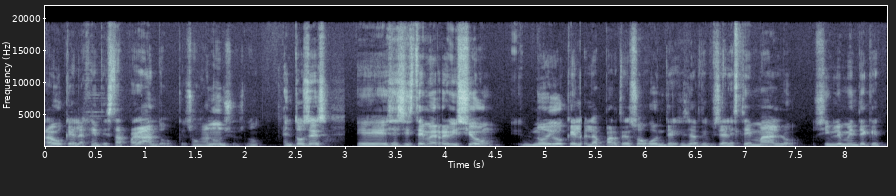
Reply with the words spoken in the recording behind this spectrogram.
algo que la gente está pagando, que son anuncios, ¿no? Entonces, eh, ese sistema de revisión, no digo que la parte de software de inteligencia artificial esté malo, simplemente que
